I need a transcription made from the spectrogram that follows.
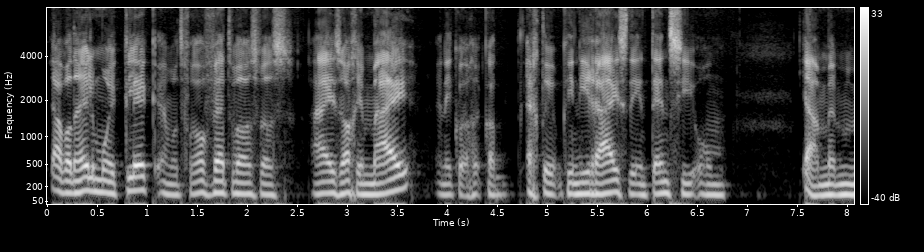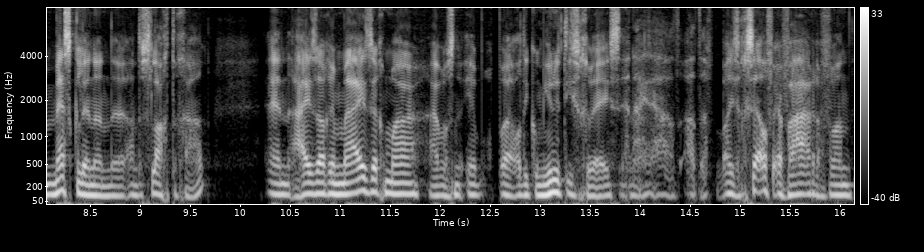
ja, wat een hele mooie klik. En wat vooral vet was, was hij zag in mij. En ik, ik had echt in die reis de intentie om ja, met mescaline aan de, aan de slag te gaan. En hij zag in mij, zeg maar, hij was op al die communities geweest. En hij had, had bij zichzelf ervaren van,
